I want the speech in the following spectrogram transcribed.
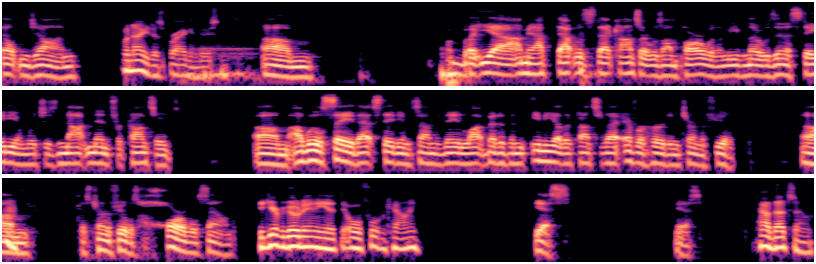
Elton John. well, now you're just bragging, Jason. Um, but yeah, I mean, I, that was that concert was on par with them, even though it was in a stadium which is not meant for concerts. Um, I will say that stadium sounded a lot better than any other concert I ever heard in Turner Field. Um, because Turner Field was horrible sound. Did you ever go to any at the old Fulton County? Yes, yes. How'd that sound?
